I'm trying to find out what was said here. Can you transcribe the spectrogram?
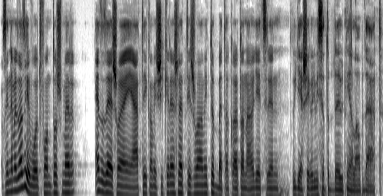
szerintem ez azért volt fontos, mert ez az első olyan játék, ami sikeres lett, és valami többet akart annál, hogy egyszerűen ügyesség, hogy vissza tudod ütni a labdát.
